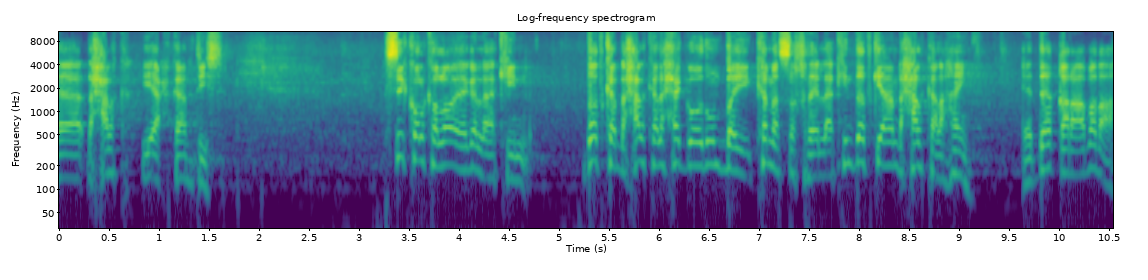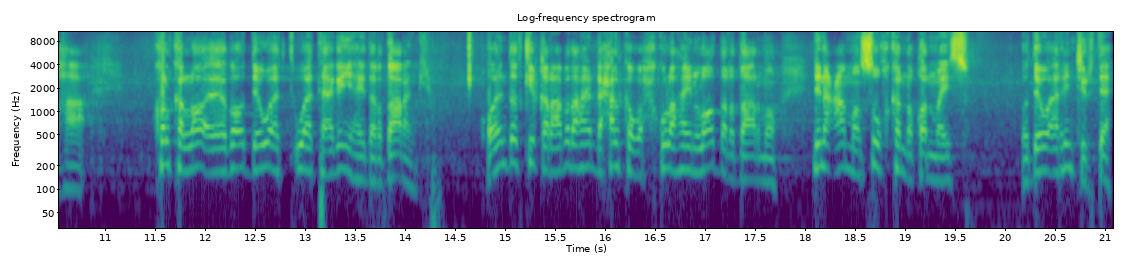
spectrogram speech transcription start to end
ee dhaxalka iyo axkaamtiisa. Si kolka loo eego laakiin dadka dhaxalkale xaggoodunbay ka nasakhdeen laakiin dadkii aan dhaxalka lahayn ee dee qaraabada ahaa kolka loo eego dee waa taagan yahay dardaarankii. Oo in dadkii qaraabada ahayn dhaxalka wax ku lahayn loo dardaarmo dhinacaa mansuukh ka noqon mayso. Oo dee waa arrin jirta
